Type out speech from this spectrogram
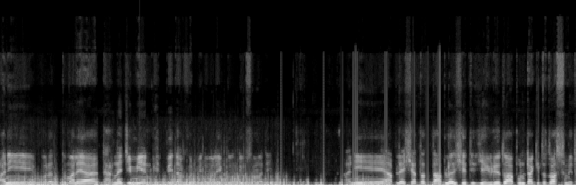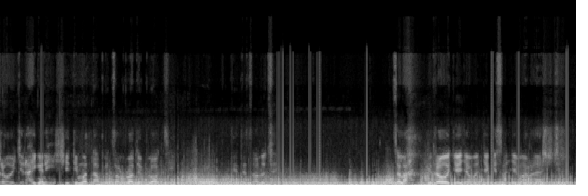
आणि परत तुम्हाला या धरणाची मेन भीत बी दाखवून मी तुम्हाला एक दोन आणि आपल्या शेतात तर आपलं शेतीचे व्हिडिओ तर आपण टाकीतच असतो मित्र व्हायचे आहे का नाही? शेतीमधलं आपलं चालू राहते ब्लॉगचे ते तर चालूच आहे. चला मित्र जय जवान जय किसान जय महाराष्ट्र.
